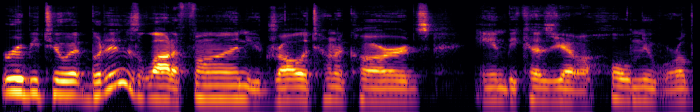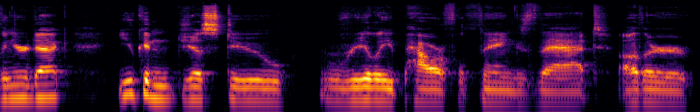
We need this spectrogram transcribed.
Ruby to it. But it is a lot of fun. You draw a ton of cards. And because you have a whole new world in your deck, you can just do really powerful things that other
